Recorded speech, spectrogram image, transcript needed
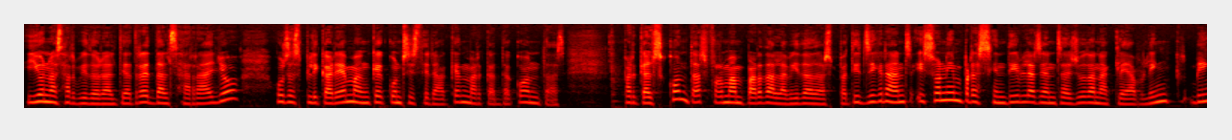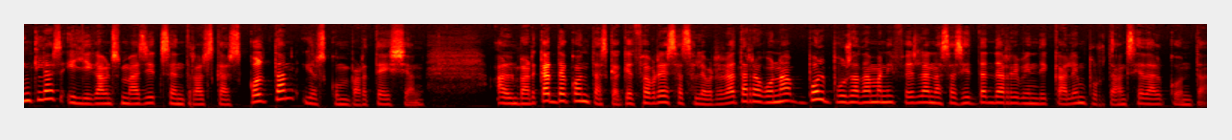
i una servidora al Teatret del Serrallo, us explicarem en què consistirà aquest Mercat de Contes. Perquè els contes formen part de la vida dels petits i grans i són imprescindibles i ens ajuden a crear vinc- vincles i lligams màgics entre els que escolten i els comparteixen. El Mercat de Contes, que aquest febrer se celebrarà a Tarragona, vol posar de manifest la necessitat de reivindicar la importància del conte,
